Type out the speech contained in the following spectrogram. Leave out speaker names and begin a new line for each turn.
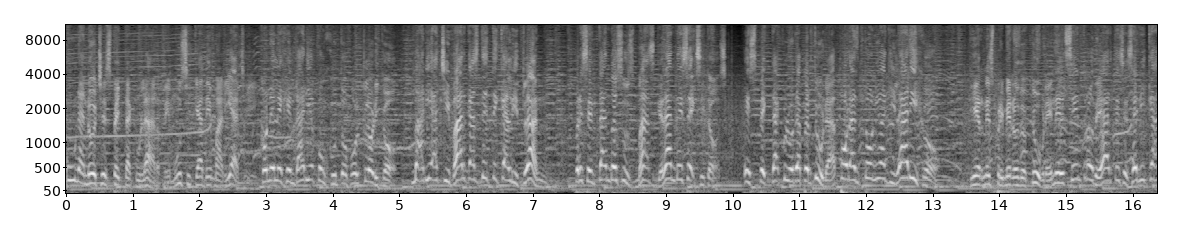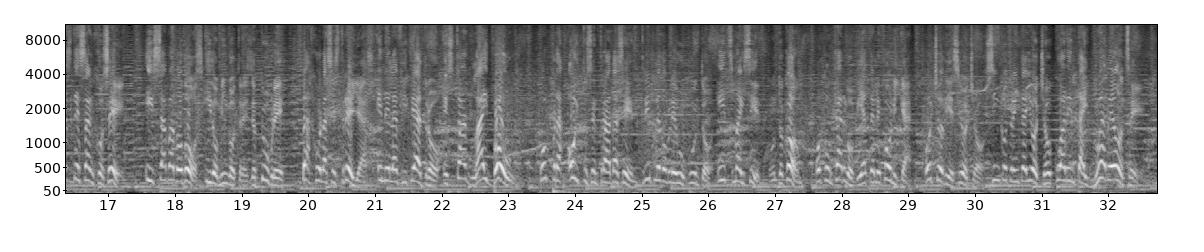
Speaker 1: Una noche espectacular de música de mariachi con el legendario conjunto folclórico Mariachi Vargas de Tecalitlán, presentando sus más grandes éxitos. Espectáculo de apertura por Antonio Aguilar Hijo. Viernes 1 de octubre en el Centro de Artes Escénicas de San José. Y sábado 2 y domingo 3 de octubre bajo las estrellas en el anfiteatro Starlight Bowl. Compra hoy tus entradas en www.itsmyseat.com o con cargo vía telefónica 818-538-4911.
